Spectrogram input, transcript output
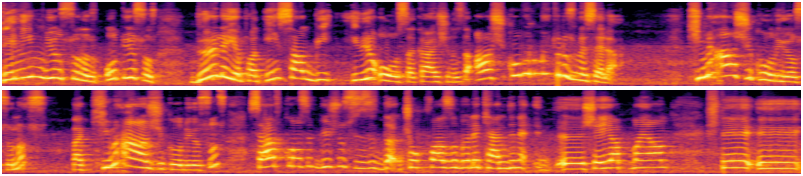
deneyim diyorsunuz, o diyorsunuz. Böyle yapan insan bir biri olsa karşınızda aşık olur muydunuz mesela? Kime aşık oluyorsunuz? Bak kime aşık oluyorsunuz? Self concept güçlü sizi da çok fazla böyle kendine e, şey yapmayan, işte e,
